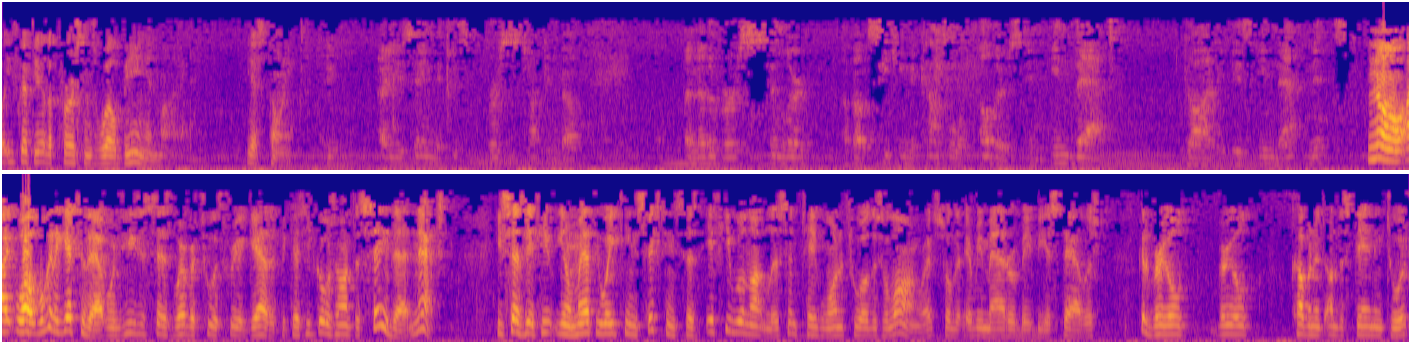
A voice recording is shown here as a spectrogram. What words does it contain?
but you've got the other person's well-being in mind. Yes, Tony. Are you saying that this verse is talking about another verse similar about seeking the counsel of others, and in that God is in that midst? No, I, well, we're going to get to that when Jesus says wherever two or three are gathered, because he goes on to say that next. He says, if you, you know, Matthew 18, 16 says, if you will not listen, take one or two others along, right, so that every matter may be established. Got a very old, very old covenant understanding to it,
